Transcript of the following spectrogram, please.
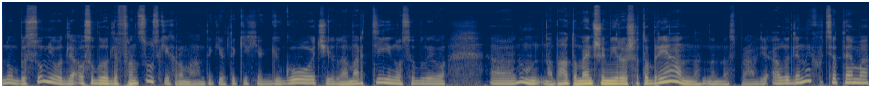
ну, без сумніву, для, особливо для французьких романтиків, таких як Гюго чи Ламартін, особливо. Е, ну, Набагато меншою мірою Шатобріан насправді, але для них ця тема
